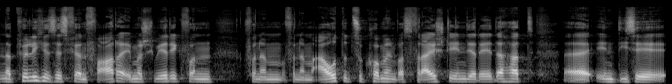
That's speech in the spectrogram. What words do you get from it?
natürlich ist es für einen Fahrer immer schwierig, von, von, einem, von einem Auto zu kommen, was freistehende Räder hat, äh, in diese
